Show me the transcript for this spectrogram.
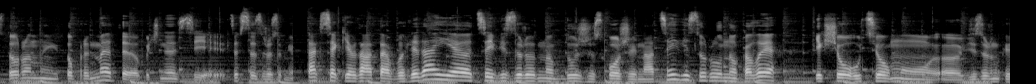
сторони, то предмет е, почне з цієї. Це все зрозуміло. Так ця кімната виглядає. Цей візерунок дуже схожий на цей візерунок, але якщо у цьому е, візерунку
